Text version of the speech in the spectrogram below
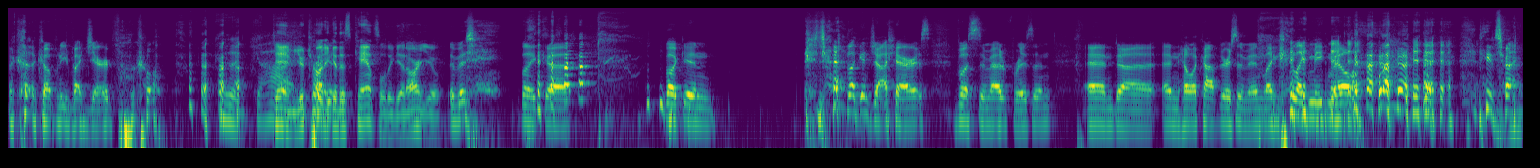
accompanied by Jared Fogle. Good God. Damn, you're trying to get this canceled again, aren't you? If like uh, fucking fucking Josh Harris busts him out of prison and uh, and helicopters him in like like Meek Mill. Trying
